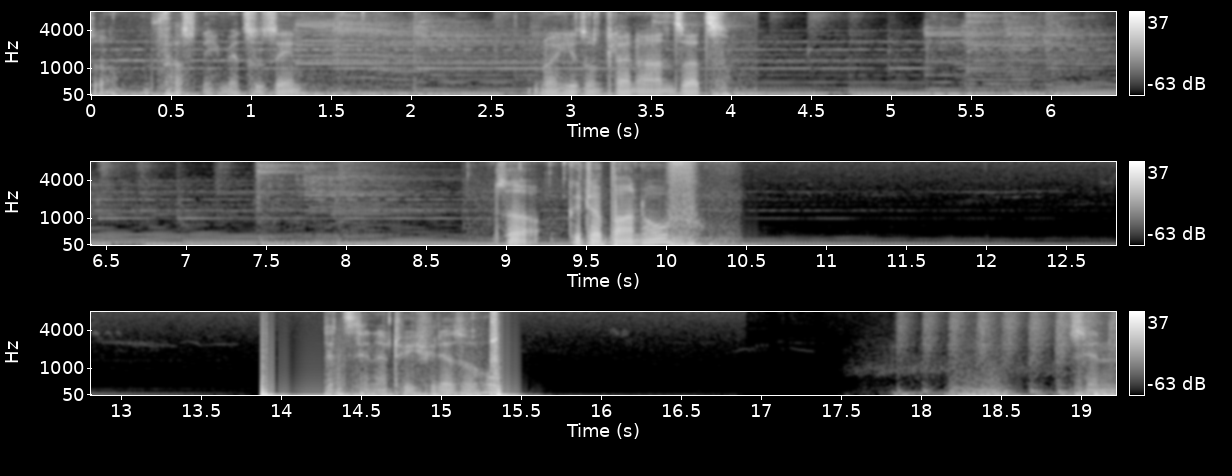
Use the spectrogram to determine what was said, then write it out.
So, fast nicht mehr zu sehen. Nur hier so ein kleiner Ansatz. So, Güterbahnhof. Setzt den natürlich wieder so hoch. Bisschen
